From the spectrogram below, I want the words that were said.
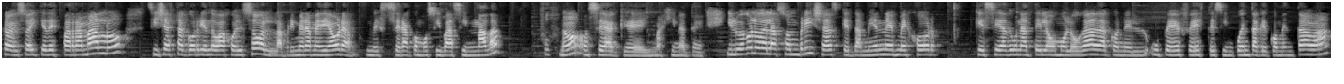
claro, eso hay que desparramarlo. Si ya está corriendo bajo el sol, la primera media hora será como si va sin nada. ¿No? O sea que imagínate. Y luego lo de las sombrillas, que también es mejor que sea de una tela homologada con el UPF este 50 que comentaba.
